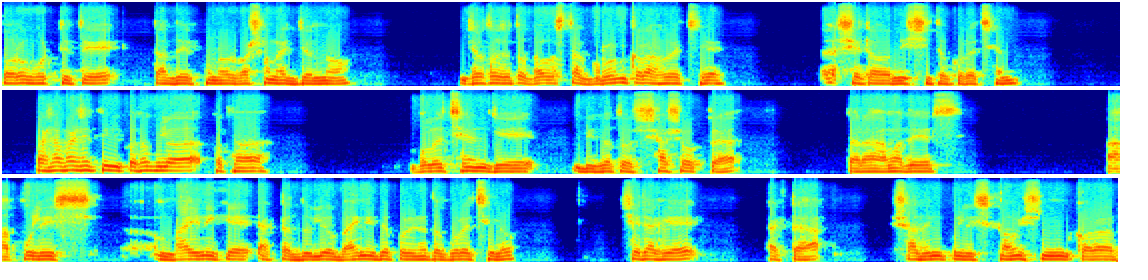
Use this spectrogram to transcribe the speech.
পরবর্তীতে তাদের পুনর্বাসনের জন্য যথাযথ ব্যবস্থা গ্রহণ করা হয়েছে। সেটাও নিশ্চিত করেছেন। পাশাপাশি তিনি কতগুলা কথা বলেছেন যে বিগত শাসকরা, তারা আমাদের পুলিশ বাহিনীকে একটা দলীয় বাহিনীতে পরিণত করেছিল। সেটাকে একটা স্বাধীন পুলিশ কমিশন করার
